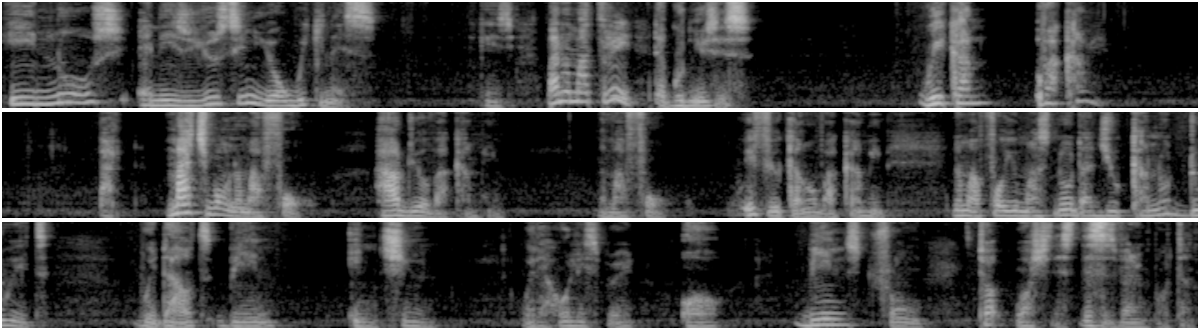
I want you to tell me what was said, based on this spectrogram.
he knows and he's using your weakness against you. But number three, the good news is we can overcome him. But much more, number four, how do you overcome him? Number four, if you can overcome him, number four, you must know that you cannot do it without being in tune with the Holy Spirit or being strong. Talk, watch this. This is very important.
